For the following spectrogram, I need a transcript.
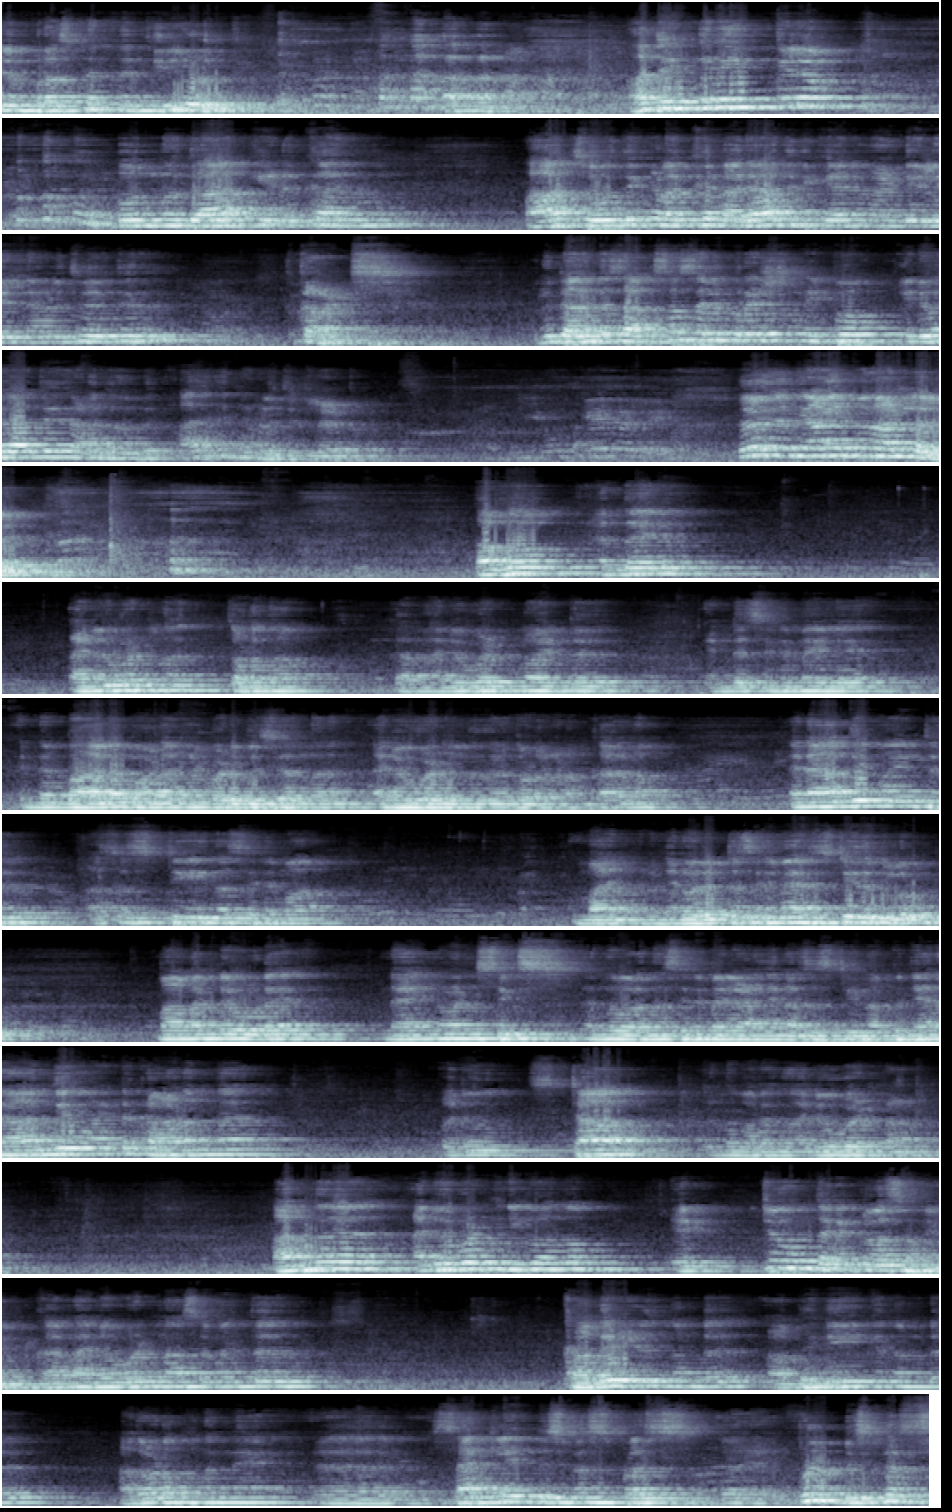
ഒരു പ്രശ്നത്തിന് അതെങ്ങനെയെങ്കിലും ഒന്ന് ഇതാക്കി എടുക്കാനും ആ ചോദ്യങ്ങളൊക്കെ വരാതിരിക്കാനും വേണ്ടിയല്ലേ എന്നെ വിളിച്ചു വരുത്തിയത്? കറക്റ്റ് എന്നിട്ട് അതിന്റെ സക്സസ് സെലിബ്രേഷൻ ഇപ്പൊ ഇരുപതാം തീയതി നടക്കുന്നുണ്ട്. അത് എന്നെ വിളിച്ചിട്ടില്ല ഞാൻ ഇപ്പൊ നാട്ടിലല്ലേ? അപ്പോ എന്തായാലും അനുപേട്ടന് തുടങ്ങാം. കാരണം അനുപേട്ടനുമായിട്ട് എന്റെ സിനിമയിലെ എന്റെ ബാലപാഠങ്ങൾ പഠിപ്പിച്ചു തന്ന അനുഭവത്തിൽ നിന്ന് തുടങ്ങണം. കാരണം ഞാൻ ആദ്യമായിട്ട് അസിസ്റ്റ് ചെയ്യുന്ന സിനിമ ഞാൻ ഒരൊറ്റ സിനിമ അസിസ്റ്റ് ചെയ്തിട്ടുള്ളൂ. മാമന്റെ കൂടെ നയൻ വൺ സിക്സ് എന്ന് പറയുന്ന സിനിമയിലാണ് ഞാൻ അസിസ്റ്റ് ചെയ്യുന്നത്. അപ്പൊ ഞാൻ ആദ്യമായിട്ട് കാണുന്ന ഒരു സ്റ്റാർ എന്ന് പറയുന്നത് അനൂപേട്ടനാണ്. അന്ന് അനൂപേട്ടൻ എനിക്ക് വന്നു ഏറ്റവും തിരക്കുള്ള സമയം. കാരണം അനൂപേട്ടൻ ആ സമയത്ത് കഥ എഴുതുന്നുണ്ട് അഭിനയിക്കുന്നുണ്ട്. അതോടൊപ്പം തന്നെ satellite business plus full business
